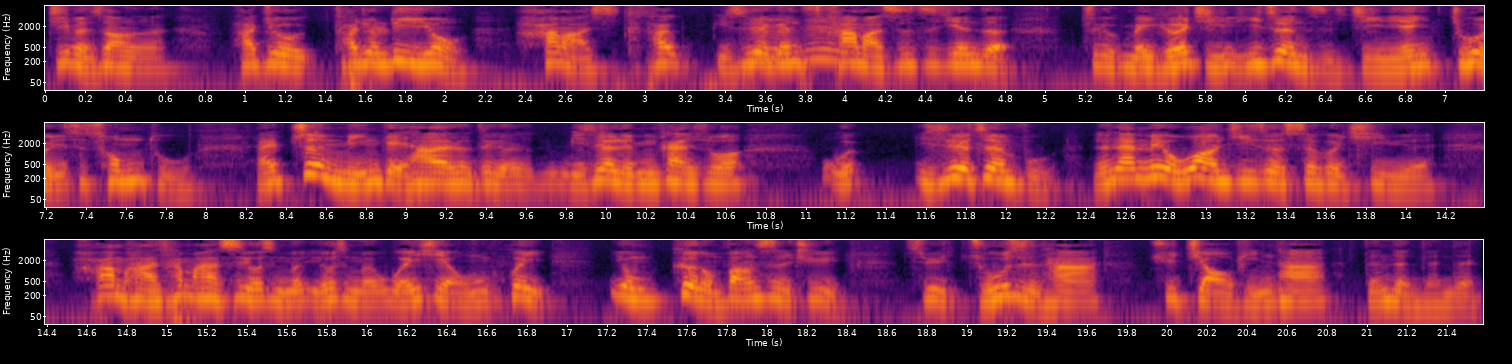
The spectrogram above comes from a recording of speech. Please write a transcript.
基本上呢他就他就利用哈马斯他以色列跟哈马斯之间的这个每隔几一阵子几年就会有一次冲突，来证明给他的这个以色列人民看说我。以色列政府仍然没有忘记这个社会契约，哈马哈马斯有什么有什么危险，我们会用各种方式去去阻止他，去剿平他，等等等等。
